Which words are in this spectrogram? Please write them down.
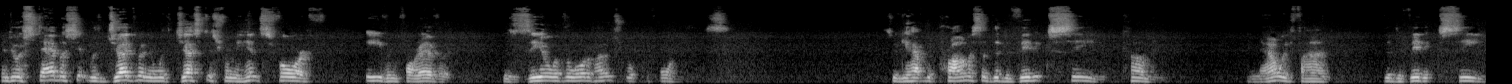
and to establish it with judgment and with justice from henceforth, even forever. The zeal of the Lord of hosts will perform this. So you have the promise of the Davidic seed coming. And now we find the Davidic seed,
